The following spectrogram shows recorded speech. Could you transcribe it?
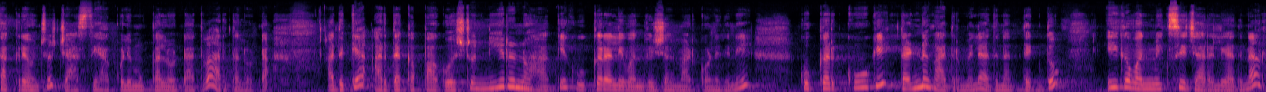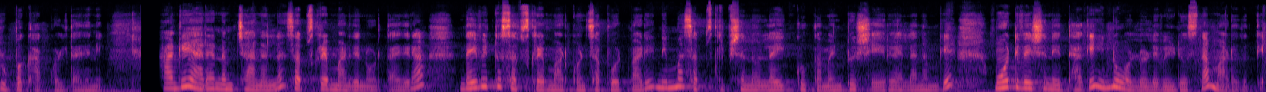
ಸಕ್ಕರೆ ಒಂಚೂರು ಜಾಸ್ತಿ ಹಾಕ್ಕೊಳ್ಳಿ, ಮುಕ್ಕಾಲು ಲೋಟ ಅಥವಾ ಅರ್ಧ ಲೋಟ. ಅದಕ್ಕೆ ಅರ್ಧ ಕಪ್ ಆಗುವಷ್ಟು ನೀರನ್ನು ಹಾಕಿ ಕುಕ್ಕರಲ್ಲಿ ಒಂದು ವಿಷಲ್ ಮಾಡ್ಕೊಂಡಿದ್ದೀನಿ. ಕುಕ್ಕರ್ ಕೂಗಿ ತಣ್ಣಗಾದ್ರ ಮೇಲೆ ಅದನ್ನು ತೆಗೆದು, ಈಗ ಒಂದು ಮಿಕ್ಸಿ ಜಾರಲ್ಲಿ ಅದನ್ನು ರುಬ್ಬಕ್ಕೆ ಹಾಕ್ಕೊಳ್ತಾ ಇದ್ದೀನಿ. ಹಾಗೆ ಯಾರ್ಯಾರು ನಮ್ಮ ಚಾನಲ್ನ ಸಬ್ಸ್ಕ್ರೈಬ್ ಮಾಡದೆ ನೋಡ್ತಾ ಇದ್ದೀರಾ, ದಯವಿಟ್ಟು ಸಬ್ಸ್ಕ್ರೈಬ್ ಮಾಡ್ಕೊಂಡು ಸಪೋರ್ಟ್ ಮಾಡಿ. ನಿಮ್ಮ ಸಬ್ಸ್ಕ್ರಿಪ್ಷನ್ನು ಲೈಕು, ಕಮೆಂಟು, ಶೇರು ಎಲ್ಲ ನಮಗೆ ಮೋಟಿವೇಶನ್ ಇದ್ದ ಹಾಗೆ ಇನ್ನೂ ಒಳ್ಳೊಳ್ಳೆ ವೀಡಿಯೋಸ್ನ ಮಾಡೋದಕ್ಕೆ.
